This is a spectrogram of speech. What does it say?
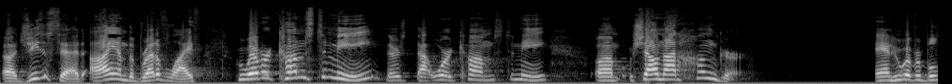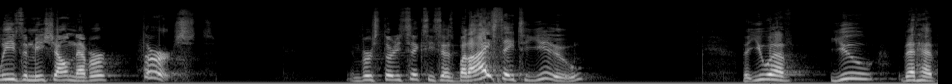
uh, Jesus said, I am the bread of life. Whoever comes to me, there's that word comes to me, um, shall not hunger. And whoever believes in me shall never thirst. In verse 36, he says, But I say to you that you have, you that have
